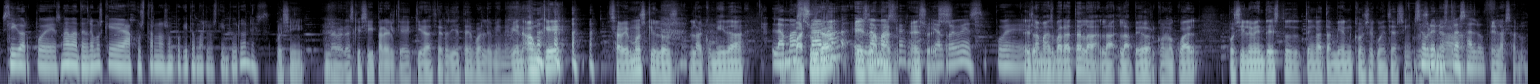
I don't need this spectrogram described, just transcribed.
Sigor, pues nada, tendremos que ajustarnos un poquito más los cinturones. Pues sí, la verdad es que sí, para el que quiera hacer dieta igual le viene bien. Aunque sabemos que los, la comida La más basura sana es, la más, cara. eso y es, al revés, pues es la más barata, la, la- la peor, con lo cual posiblemente esto tenga también consecuencias incluso Sobre en la- nuestra salud. En la salud.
